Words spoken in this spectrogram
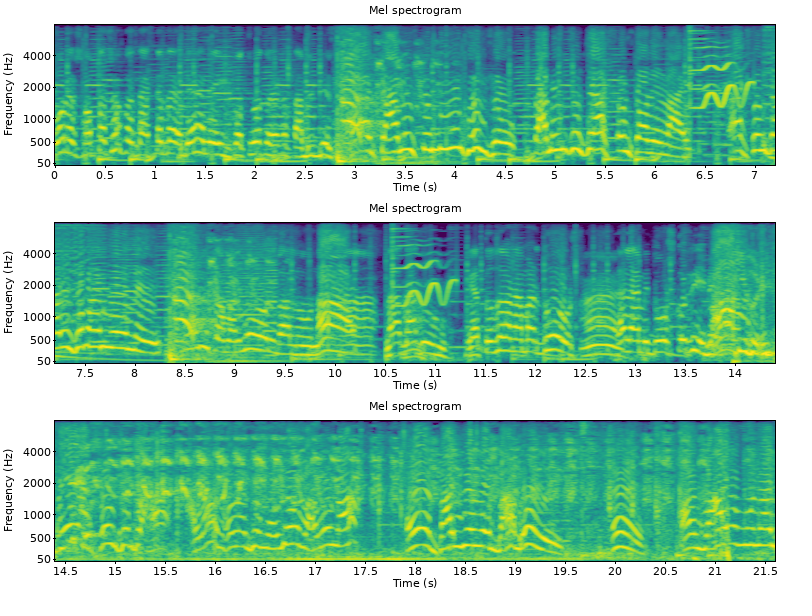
মনে সপ্তাহ সপ্তাহ ডাক্তার দেখেন এই গত বছর একটা তাবিজ দিয়েছে। তামিজ তো দিয়ে খেলছো তামিজ তো অ্যাকশন করে নাই। অ্যাকশন করে নেই নেই। আমি তো আমার মন ভালো না। না দাদু এত যখন আমার দোষ। হ্যাঁ। তাহলে আমি দোষ করি ভালা মনেও ভালো না। হ্যাঁ হ্যাঁ আর মনে হয়।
